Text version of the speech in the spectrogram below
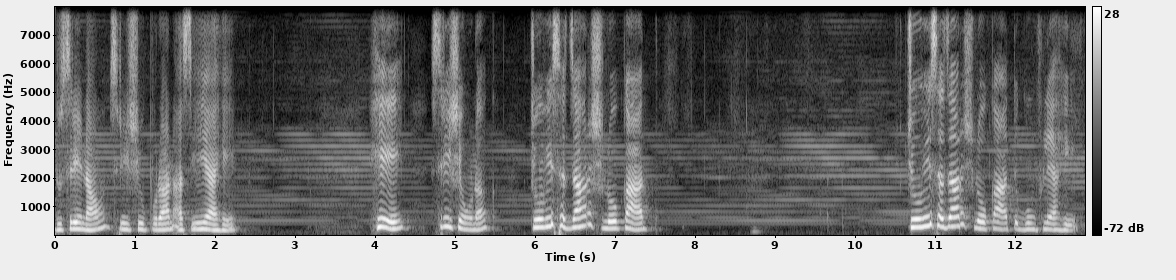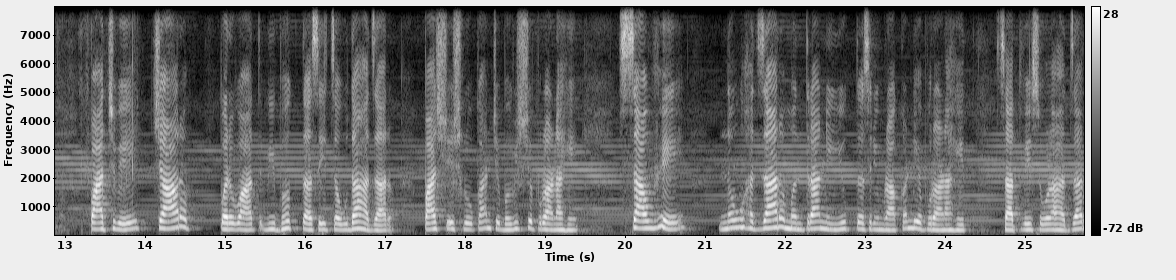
दुसरे नाव श्री शिवपुराण असेही आहे. हे श्री शौनक चोवीस हजार श्लोकात चोवीस हजार श्लोकात गुंफले आहे. पाचवे चार पर्वात विभक्त असे चौदा हजार पाचशे श्लोकांचे भविष्य पुराण आहे. सहावे नऊ हजार मंत्रांनी युक्त श्री म्राकंडीय पुराण आहेत. सातवे सोळा हजार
